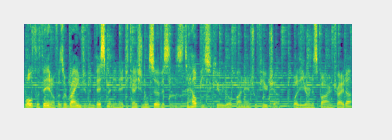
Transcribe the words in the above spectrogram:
Wealth Within offers a range of investment and educational services to help you secure your financial future. Whether you're an aspiring trader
